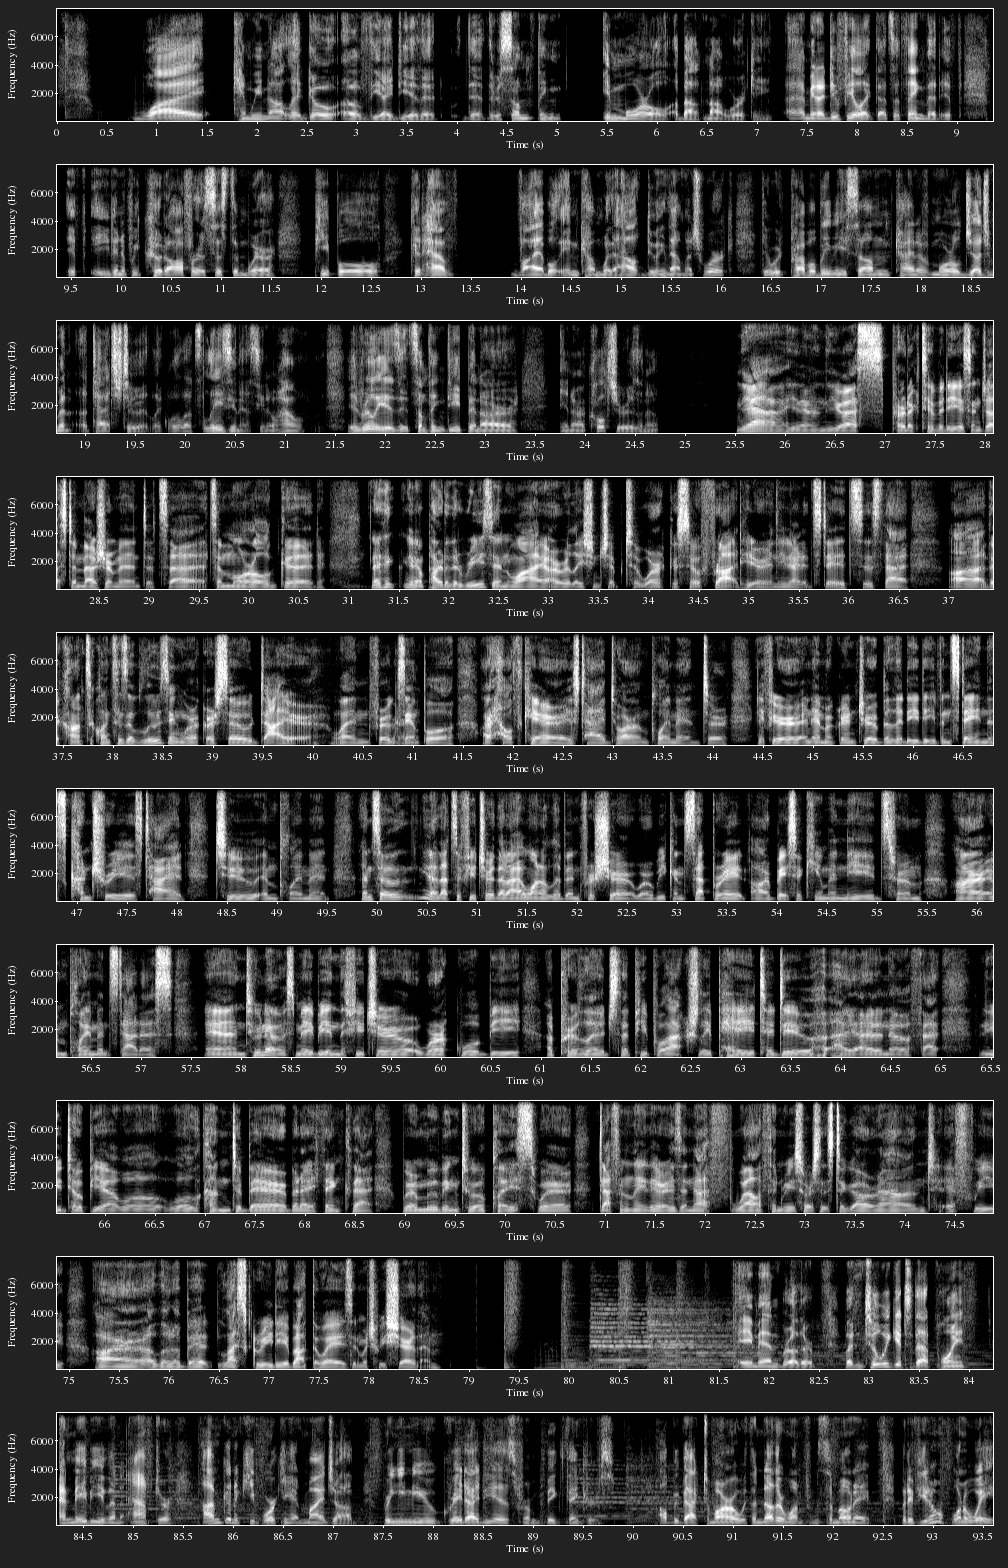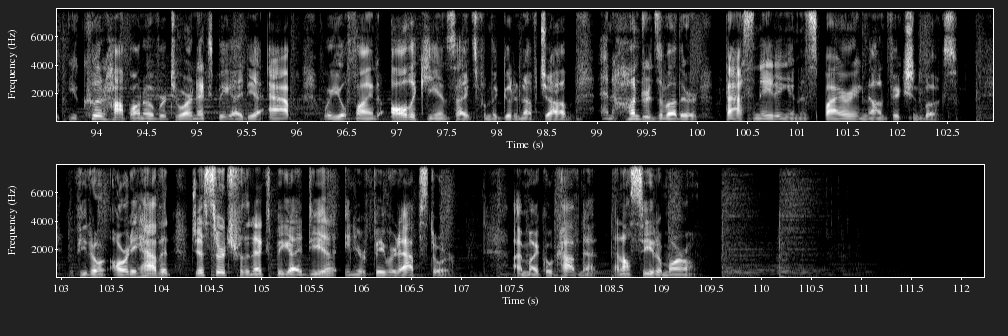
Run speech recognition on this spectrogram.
why can we not let go of the idea that that there's something immoral about not working. I mean, I do feel like that's a thing that if if even if we could offer a system where people could have viable income without doing that much work, there would probably be some kind of moral judgment attached to it. Like, well, that's laziness, you know, how it really is it's something deep in our in our culture, isn't it? Yeah, you know, in the U.S., productivity isn't just a measurement; it's a it's a moral good. Mm. And I think you know part of the reason why our relationship to work is so fraught here in the United States is that uh, the consequences of losing work are so dire when, for right. example, our healthcare is tied to our employment, or if you're an immigrant, your ability to even stay in this country is tied to employment. And so, you know, that's a future that I want to live in for sure, where we can separate our basic human needs from our employment status and who knows, maybe in the future, work will be a privilege that people actually pay to do. I, I don't know if that utopia will, will come to bear, but I think that we're moving to a place where definitely there is enough wealth and resources to go around if we are a little bit less greedy about the ways in which we share them. Amen, brother. But until we get to that point, and maybe even after, I'm going to keep working at my job, bringing you great ideas from big thinkers. I'll be back tomorrow with another one from Simone. But if you don't want to wait, you could hop on over to our Next Big Idea app, where you'll find all the key insights from the Good Enough Job and hundreds of other fascinating and inspiring nonfiction books. If you don't already have it, just search for the Next Big Idea in your favorite app store. I'm Michael Kovnat, and I'll see you tomorrow.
